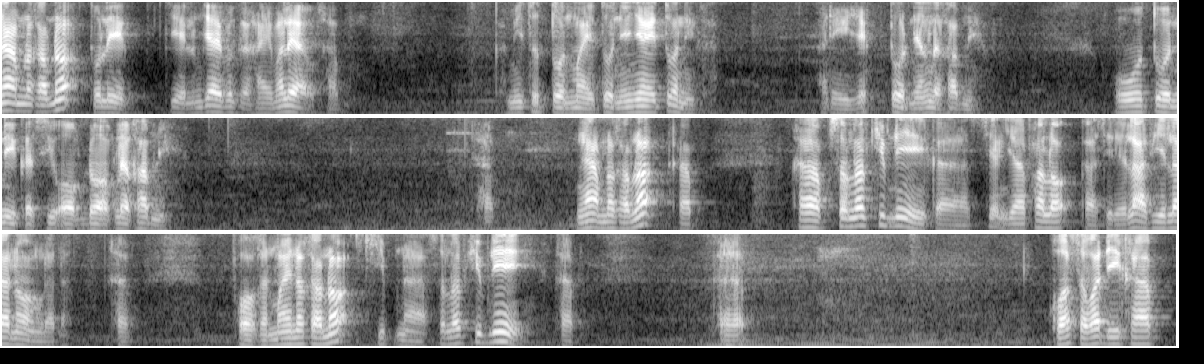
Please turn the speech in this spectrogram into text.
งามนะครับเนาะตัวเลขเจียลำไยเพิ่นก็ให้มาแล้วครับก็มีต้นต้นใหม่ต้นใหญ่ๆต้นนี้ครับอันนี้จะต้นยังเหรอครับนี่โอ้ต้นนี้ก็สิออกดอกแล้วครับนี่ครับงามเนาะครับเนาะครับ ครับสำหรับคลิปนี้ก็เสี่ยงยาพะเลาะก็สิได้ลาพี่ล่าน้องแล้วนะครับพอกันไหมเนาะครับเนาะคลิปหน้าสำหรับคลิปนี้ครับครับ ขอสวัสดีครับ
